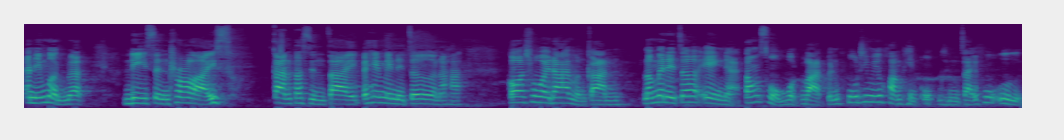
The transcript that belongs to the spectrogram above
อันนี้เหมือนแบบ decentralize การตัดสินใจไปให้ manager นะคะ ก็ช่วยได้เหมือนกัน แล้ว manager เองเนี่ยต้องสวมบทบาทเป็นผู้ที่มีความเห็นอกเห็นใจผู้อื่น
